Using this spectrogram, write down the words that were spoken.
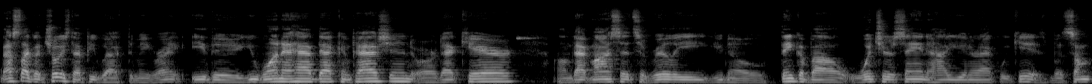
that's like a choice that people have to make right either you want to have that compassion or that care um, that mindset to really you know think about what you're saying and how you interact with kids. But some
